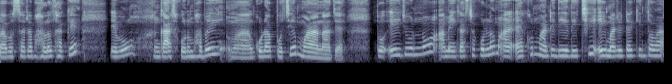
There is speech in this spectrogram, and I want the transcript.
ব্যবস্থাটা ভালো থাকে এবং গাছ কোনোভাবেই গোড়া পচে মারা না যায়। তো এই জন্য আমি এই কাজটা করলাম। আর এখন মাটি দিয়ে দিচ্ছি। এই মাটিটা কিন্তু আমার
